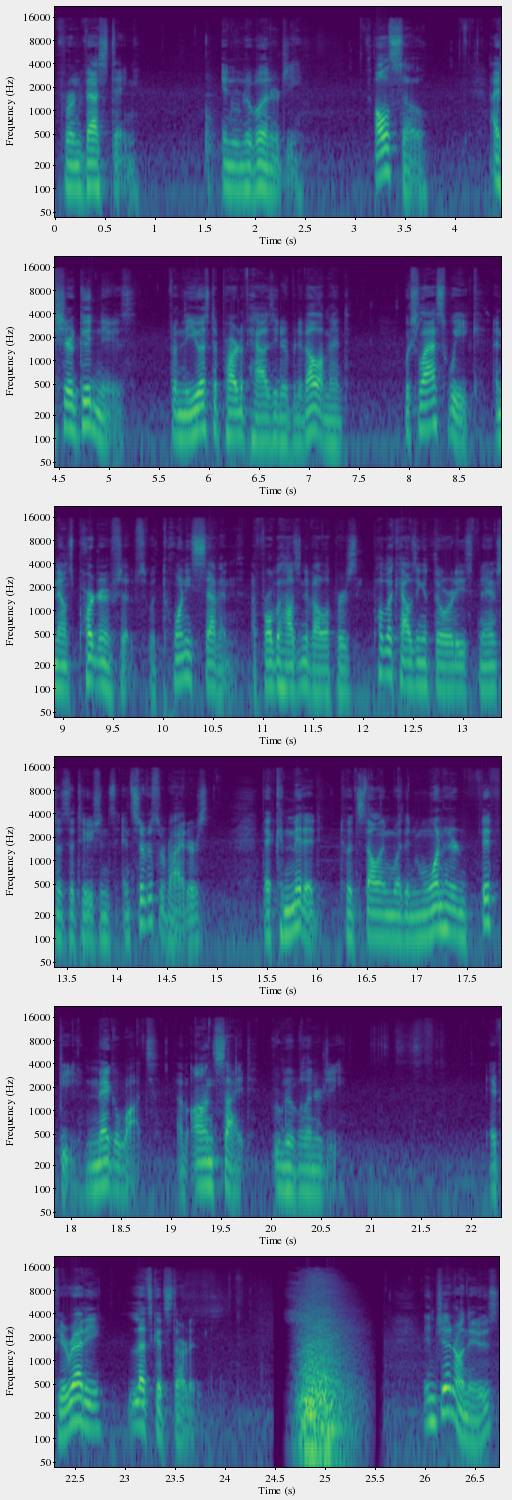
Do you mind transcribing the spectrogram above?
for investing in renewable energy. Also, I share good news from the U.S. Department of Housing and Urban Development, which last week announced partnerships with 27 affordable housing developers, public housing authorities, financial institutions, and service providers that committed to installing more than 150 megawatts of on site renewable energy. If you're ready, let's get started. In general news,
